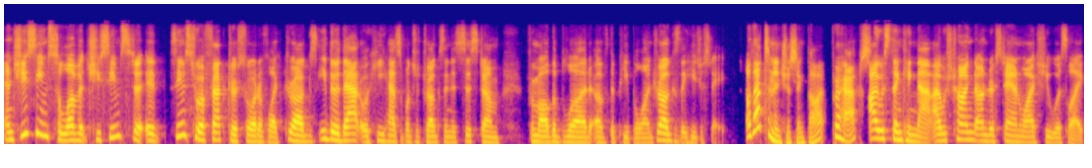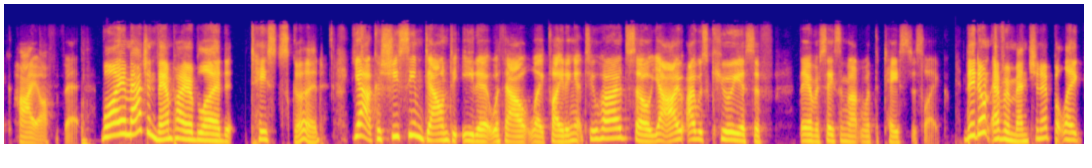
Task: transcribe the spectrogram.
And she seems to love it. She seems to, it seems to affect her sort of like drugs, either that or he has a bunch of drugs in his system from all the blood of the people on drugs that he just ate. Oh, that's an interesting thought. Perhaps. I was thinking that. I was trying to understand why she was like high off of it. Well, I imagine vampire blood tastes good. Yeah, because she seemed down to eat it without like fighting it too hard. So yeah, I, I was curious if they ever say something about what the taste is like. They don't ever mention it, but like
